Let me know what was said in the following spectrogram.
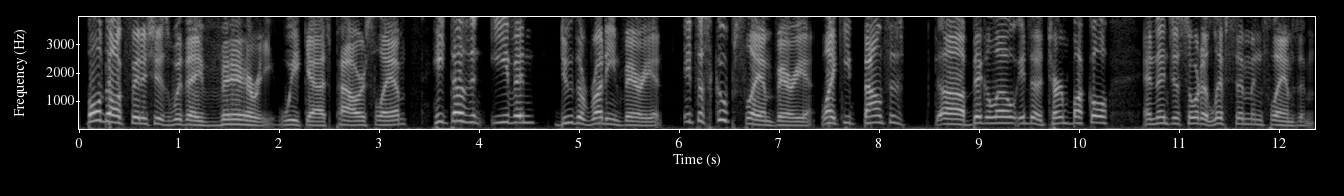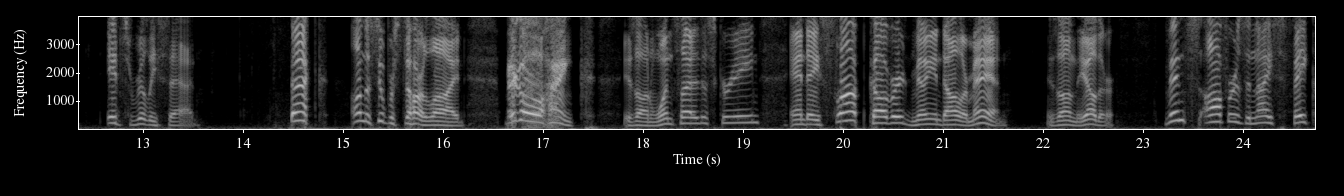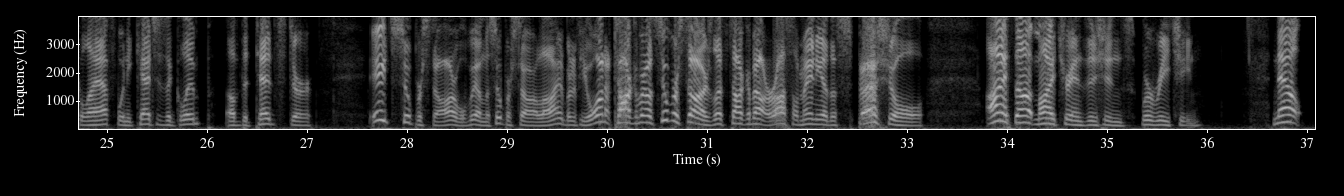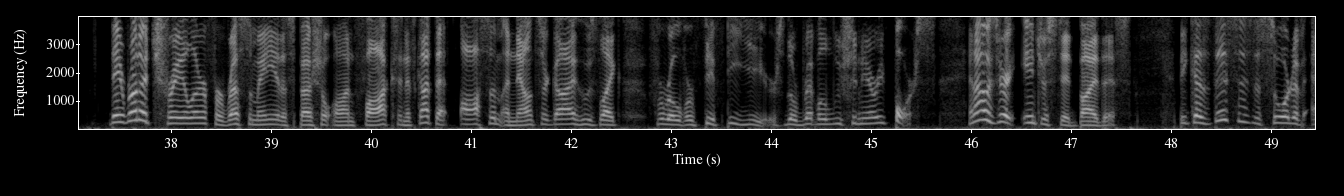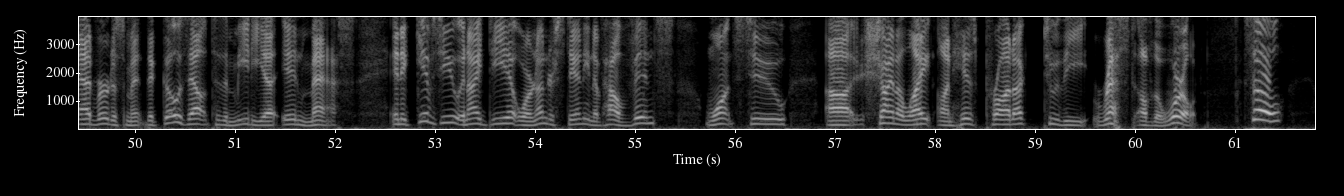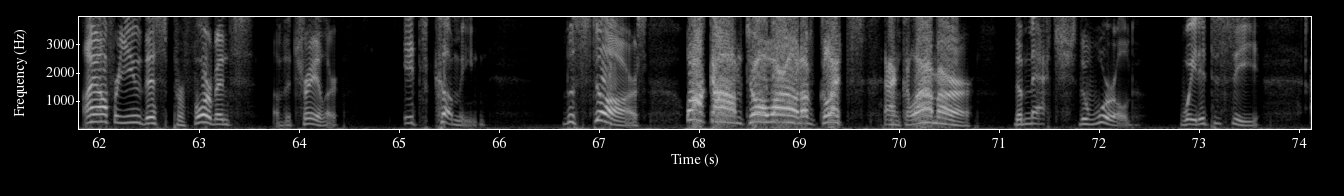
Bulldog finishes with a very weak ass power slam. He doesn't even do the running variant. It's a scoop slam variant. Like he bounces uh, Bigelow into the turnbuckle and then just sort of lifts him and slams him. It's really sad. On the superstar line, Big ol' Hank is on one side of the screen, and a slop covered million dollar man is on the other. Vince offers a nice fake laugh when he catches a glimpse of the Tedster. Each superstar will be on the superstar line, but if you want to talk about superstars, let's talk about WrestleMania the Special. I thought my transitions were reaching. Now, they run a trailer for WrestleMania the Special on Fox, and it's got that awesome announcer guy who's like, for over 50 years, the revolutionary force. And I was very interested by this because this is the sort of advertisement that goes out to the media in mass, and it gives you an idea or an understanding of how Vince wants to uh, shine a light on his product to the rest of the world. So, I offer you this performance of the trailer. It's coming. The stars. Welcome to a world of glitz and glamour. The match the world waited to see.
